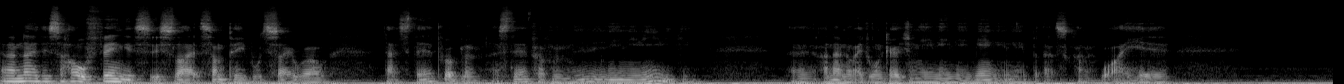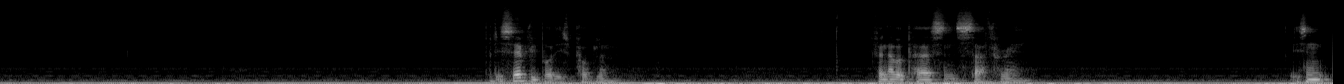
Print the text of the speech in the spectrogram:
And I know this whole thing is it's like some people would say, well, that's their problem. That's their problem. Uh, I know not everyone goes, but that's kind of what I hear. But it's everybody's problem. If another person's suffering, isn't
